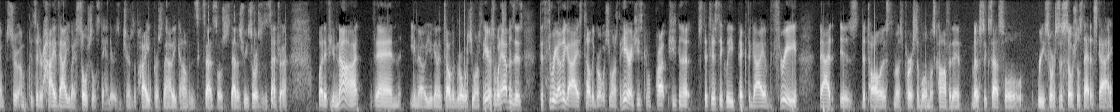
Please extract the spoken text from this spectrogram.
I'm sure I'm considered high value by social standards in terms of height, personality, confidence, success, social status, resources, etc. But if you're not, then you know you're going to tell the girl what she wants to hear. So what happens is the three other guys tell the girl what she wants to hear, and she's she's going to statistically pick the guy of the three that is the tallest, most personable, most confident, most successful, resources, social status guy.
